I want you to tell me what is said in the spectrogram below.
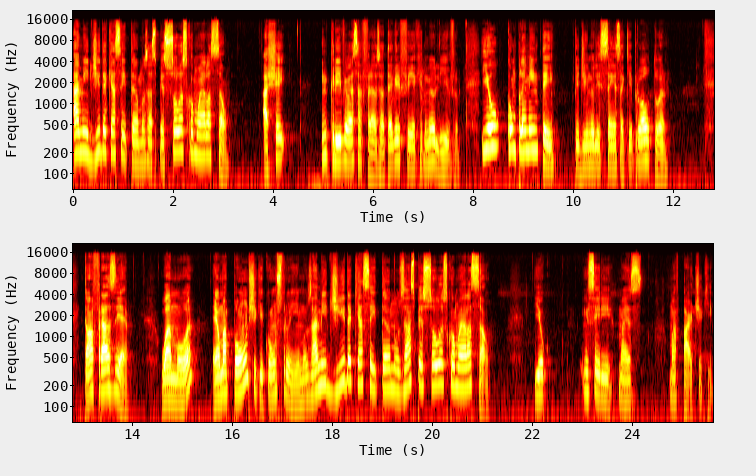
à medida que aceitamos as pessoas como elas são. Achei incrível essa frase, eu até grifei aqui no meu livro. E eu complementei, pedindo licença aqui para o autor. Então a frase é: O amor é uma ponte que construímos à medida que aceitamos as pessoas como elas são. E eu inseri mais uma parte aqui.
